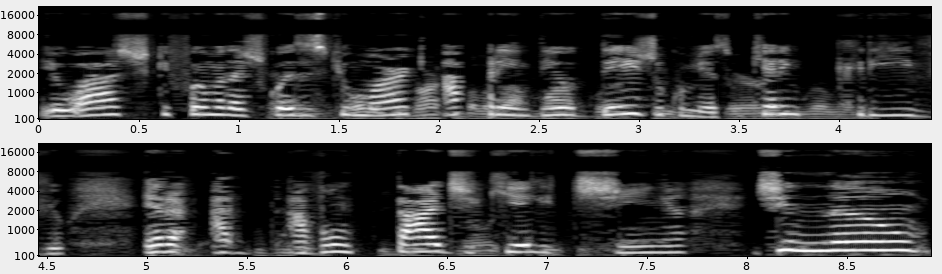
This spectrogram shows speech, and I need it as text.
Eu acho que foi uma das coisas que o Mark aprendeu desde o começo, que era incrível, era a, a vontade que ele tinha de não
